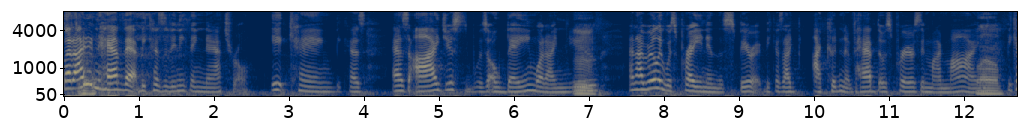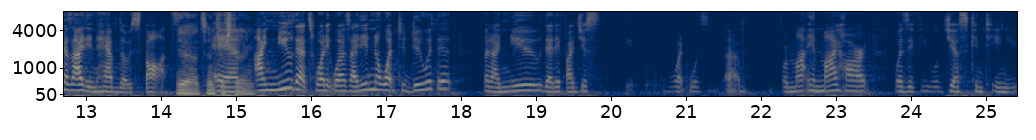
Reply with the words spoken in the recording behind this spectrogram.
But I didn't have that because of anything natural. It came because as I just was obeying what I knew, Mm. and I really was praying in the spirit because I, I couldn't have had those prayers in my mind Wow. because I didn't have those thoughts. Yeah, it's interesting. And I knew that's what it was. I didn't know what to do with it, but I knew that if I just, what was uh, for my in my heart was if you will just continue,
